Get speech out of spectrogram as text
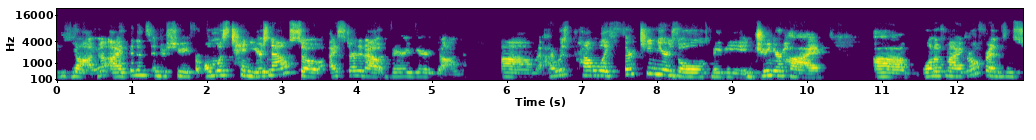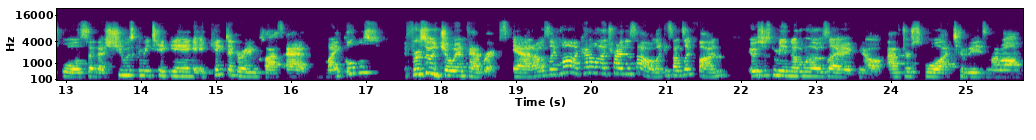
young. I've been in this industry for almost 10 years now. So I started out very, very young. Um, I was probably 13 years old, maybe in junior high um, one of my girlfriends in school said that she was going to be taking a cake decorating class at Michael's. first, it was Joann Fabrics, and I was like, "Mom, I kind of want to try this out. Like, it sounds like fun." It was just gonna be another one of those like you know after school activities. And my mom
